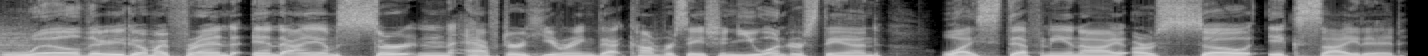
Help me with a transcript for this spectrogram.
Well, there you go, my friend. And I am certain after hearing that conversation, you understand why Stephanie and I are so excited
